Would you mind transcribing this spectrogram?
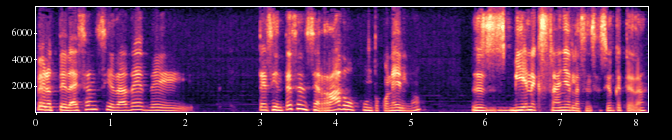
Pero te da esa ansiedad de, de- te sientes encerrado junto con él, ¿no? Es bien extraña la sensación que te da.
